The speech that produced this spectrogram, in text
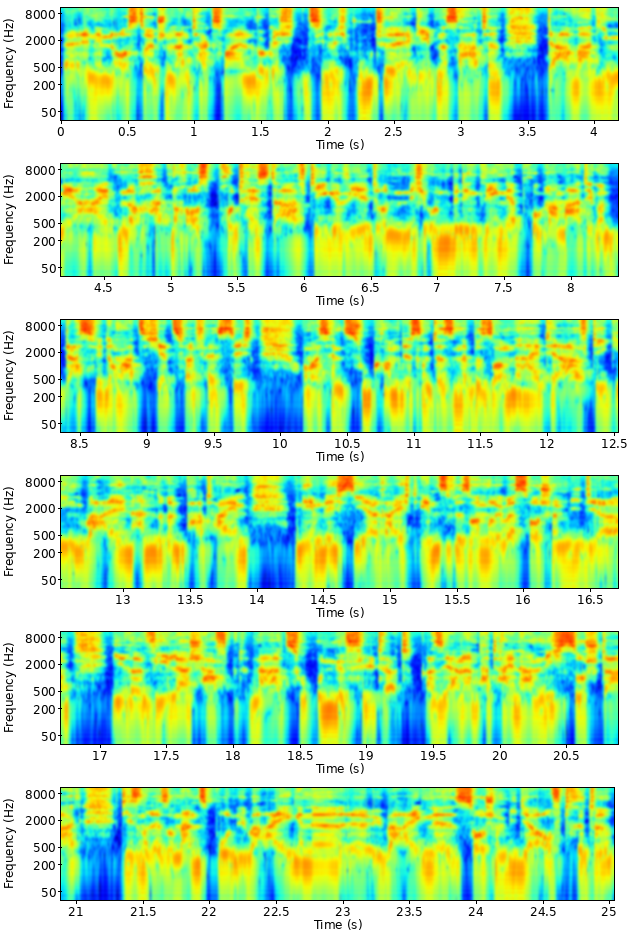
äh, in den ostdeutschen Landtagswahlen wirklich ziemlich gute Ergebnisse hatte, da war die Mehrheit noch, hat noch aus Protest AfD gewählt und nicht unbedingt wegen der Programmatik. Und das wiederum hat sich jetzt verfestigt. Und was hinzukommt ist, und das ist eine Besonderheit der AfD gegenüber allen anderen Parteien, nämlich sie erreicht insbesondere über Social Media ihre Wählerschaft nahezu ungefiltert. Also die anderen Parteien haben nicht so stark diesen Resonanzboden über eigene, äh, über eigene Social Media Auftritte.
